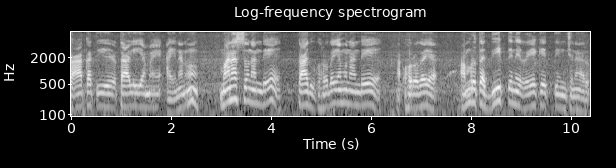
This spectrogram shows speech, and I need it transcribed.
కాకతీతాళీయమై అయినను మనస్సునందే కాదు హృదయమునందే హృదయ అమృత దీప్తిని రేకెత్తించినారు.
